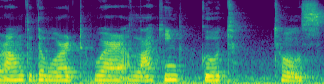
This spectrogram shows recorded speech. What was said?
around the world we're lacking good tools.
